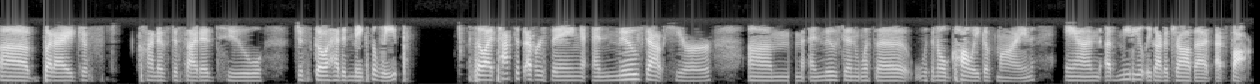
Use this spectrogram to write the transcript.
Uh, but I just kind of decided to just go ahead and make the leap. So I packed up everything and moved out here, um, and moved in with a, with an old colleague of mine and immediately got a job at, at Fox.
